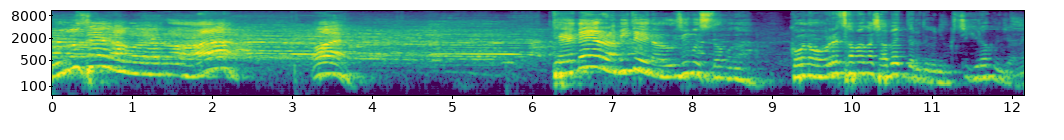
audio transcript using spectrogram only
うるせえなこの野郎おい。てめえらみてえなウジ虫どもが。この俺様が喋ってる時に口開くんじゃねえ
